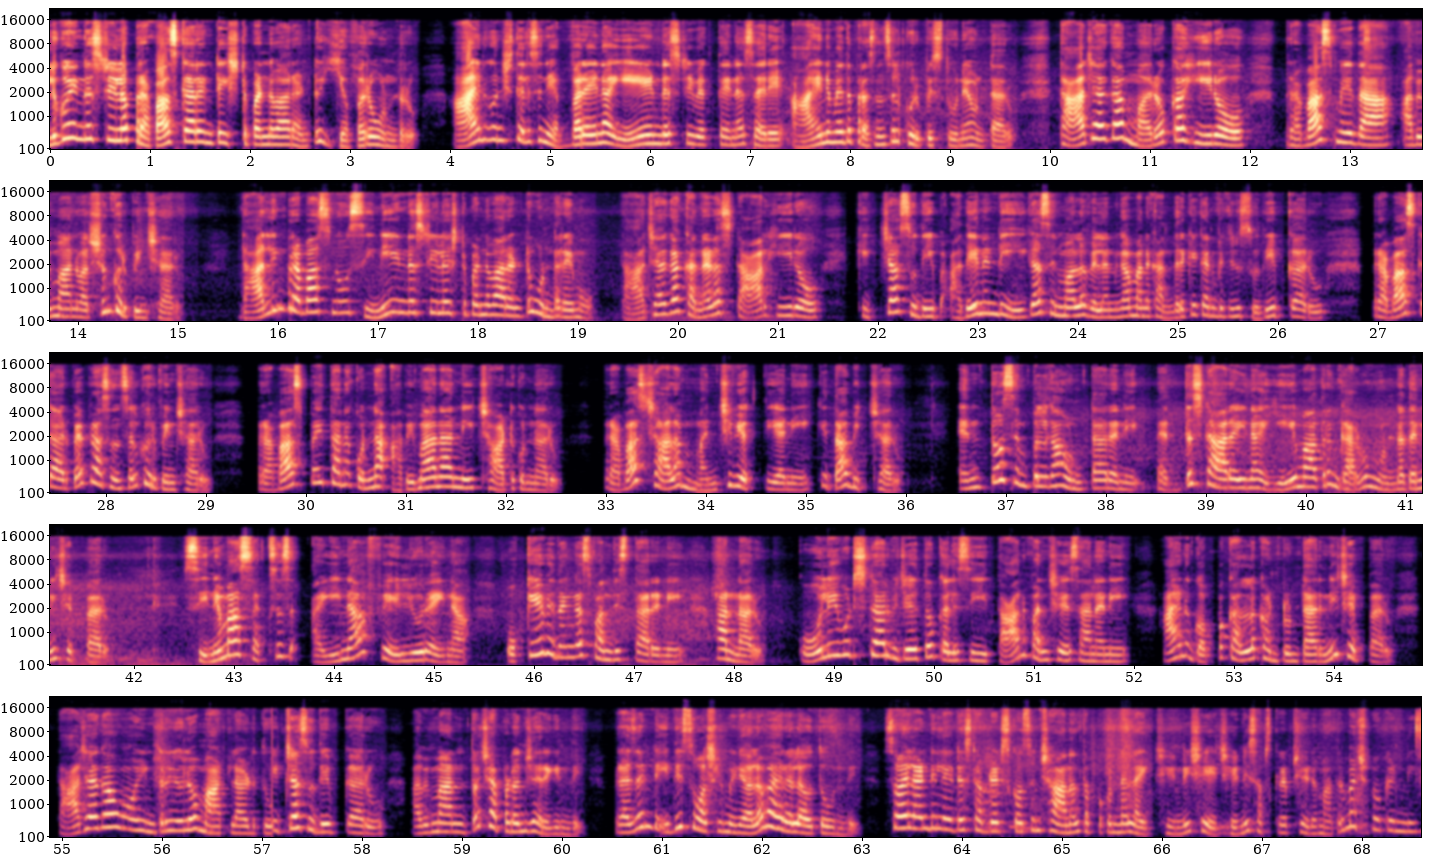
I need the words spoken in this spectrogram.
తెలుగు ఇండస్ట్రీలో ప్రభాస్ గారంటే ఇష్టపడిన వారంటూ ఎవరు ఉండరు. ఆయన గురించి తెలిసిన ఎవరైనా ఏ ఇండస్ట్రీ వ్యక్తి అయినా సరే ఆయన మీద ప్రశంసలు కురిపిస్తూనే ఉంటారు. తాజాగా మరొక హీరో ప్రభాస్ మీద అభిమాన వర్షం కురిపించారు. డార్లింగ్ ప్రభాస్ను సినీ ఇండస్ట్రీలో ఇష్టపడిన వారంటూ ఉండరేమో. తాజాగా కన్నడ స్టార్ హీరో కిచ్చా సుదీప్ అదేనండి ఈగా సినిమాలో విలన్గా మనకు అందరికీ కనిపించిన సుదీప్ గారు ప్రభాస్ గారిపై ప్రశంసలు కురిపించారు. ప్రభాస్పై తనకున్న అభిమానాన్ని చాటుకున్నారు. ప్రభాస్ చాలా మంచి వ్యక్తి అని కితాబ్ ఇచ్చారు ఎంతో సింపుల్గా ఉంటారని పెద్ద స్టార్ అయినా ఏమాత్రం గర్వం ఉండదని చెప్పారు. సినిమా సక్సెస్ అయినా ఫెయిల్యూర్ అయినా ఒకే విధంగా స్పందిస్తారని అన్నారు. కోలీవుడ్ స్టార్ విజయ్తో కలిసి తాను పనిచేశానని ఆయన గొప్ప కళ్ళకు అంటుంటారని చెప్పారు. తాజాగా ఓ ఇంటర్వ్యూలో మాట్లాడుతూ ఇచ్చా సుదీప్ గారు అభిమానంతో చెప్పడం జరిగింది. ప్రజెంట్ ఇది సోషల్ మీడియాలో వైరల్ అవుతూ ఉంది. సో ఇలాంటి లేటెస్ట్ అప్డేట్స్ కోసం ఛానల్ తప్పకుండా లైక్ చేయండి షేర్ చేయండి సబ్స్క్రైబ్ చేయడం మాత్రం మర్చిపోకండి.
